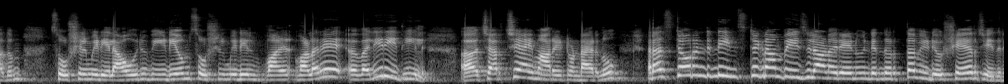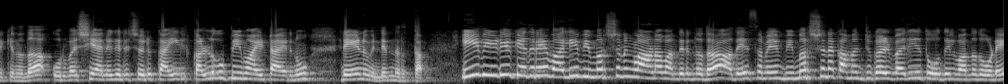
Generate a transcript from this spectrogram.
അതും സോഷ്യൽ മീഡിയയിൽ ആ ഒരു വീഡിയോയും സോഷ്യൽ മീഡിയയിൽ വളരെ വലിയ രീതിയിൽ ചർച്ചയായി മാറിയിട്ടുണ്ടായിരുന്നു. റെസ്റ്റോറന്റിന്റെ ഇൻസ്റ്റഗ്രാം പേജിലാണ് രേണുവിന്റെ നൃത്ത വീഡിയോ ഷെയർ ചെയ്തിരിക്കുന്നത്. ഉർവശി അനുകരിച്ച ഒരു കയ്യിൽ കള്ളുകുപ്പിയുമായിട്ടായിരുന്നു രേണുവിന്റെ നൃത്തം. ഈ വീഡിയോക്കെതിരെ വലിയ വിമർശനങ്ങളാണ് വന്നിരുന്നത്. അതേസമയം വിമർശന കമന്റുകൾ വലിയ തോതിൽ വന്നതോടെ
